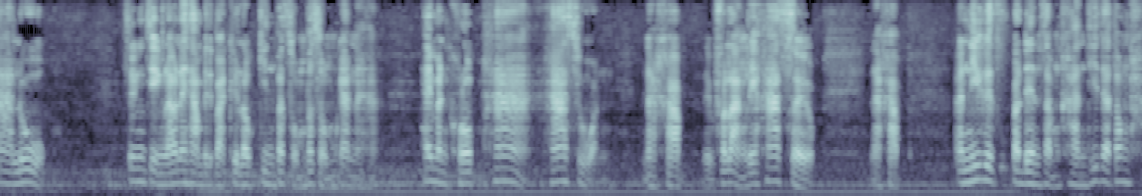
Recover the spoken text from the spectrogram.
5 ลูก ซึ่งจริงๆแล้วในทางปฏิบัติคือเรากินผสมผสมกันนะฮะให้มันครบ 5 5 ส่วน นะครับหรือฝรั่งเรียก5เสิร์ฟนะครับ อันนี้คือประเด็นสำคัญที่จะต้องท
